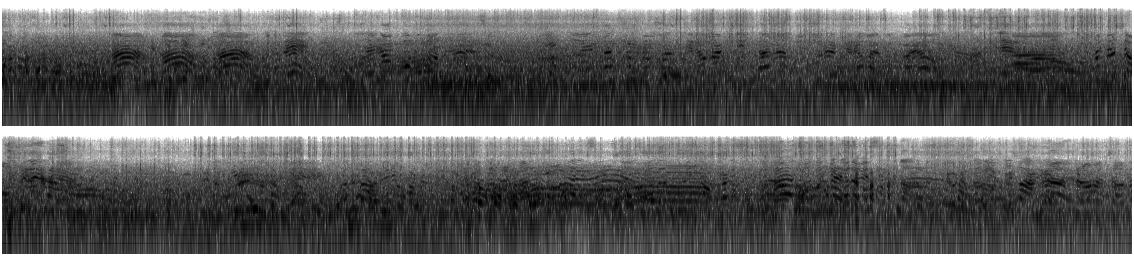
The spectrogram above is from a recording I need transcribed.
아, 아, 아, 네. 제가 뽑거는 이수에 딱 한 명만 데려갈 수 있다면 누구를 데려갈 건가요? 안 돼요. 한 명씩 어필해주세요. 아, 저는 결정했습니다. 그러면, 그러면 저는,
